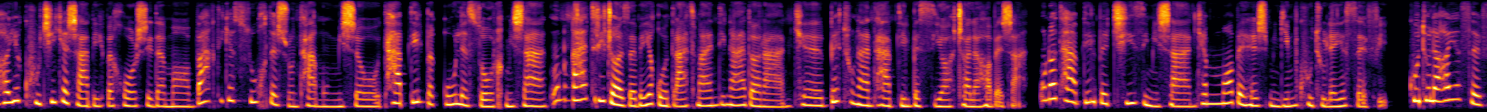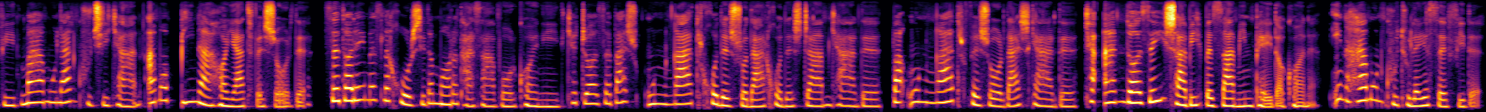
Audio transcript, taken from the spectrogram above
های کوچیک شبیه به خورشید ما وقتی که سوختشون تموم میشه و تبدیل به قول سرخ میشن اونقدری جاذبه قدرتمندی ندارن که بتونن تبدیل به چاله ها بشن. اونا تبدیل به چیزی میشن که ما بهش میگیم کوتوله سفید. کوتوله های سفید معمولا کوچیکن اما بی نهایت فشرده. ستاره مثل خورشید ما رو تصور کنید که جاذبش اونقدر خودش رو در خودش جمع کرده و اونقدر فشردش کرده که اندازه شبیه به زمین پیدا کنه. این همون کوتوله سفیده.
